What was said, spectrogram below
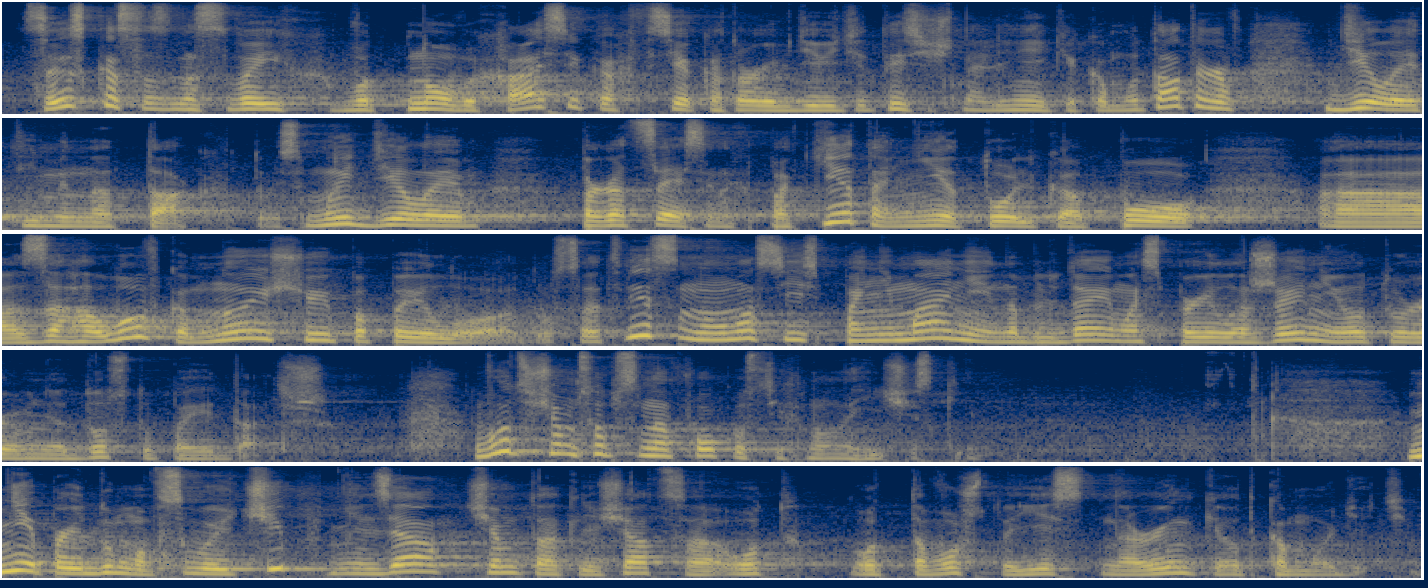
Cisco на своих вот новых асиках, все, которые в 9000 линейке коммутаторов, делает именно так. То есть мы делаем процессинг пакета не только по э, заголовкам, но еще и по payload. Соответственно, у нас есть понимание и наблюдаемость приложения от уровня доступа и дальше. Вот в чем, собственно, фокус технологический. Не придумав свой чип, нельзя чем-то отличаться от, от того, что есть на рынке, от commodity.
